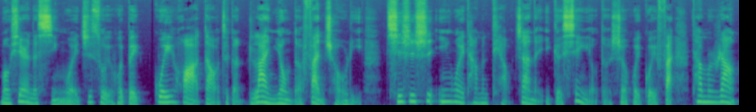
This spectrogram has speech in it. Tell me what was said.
某些人的行为之所以会被规划到这个滥用的范畴里，其实是因为他们挑战了一个现有的社会规范，他们让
